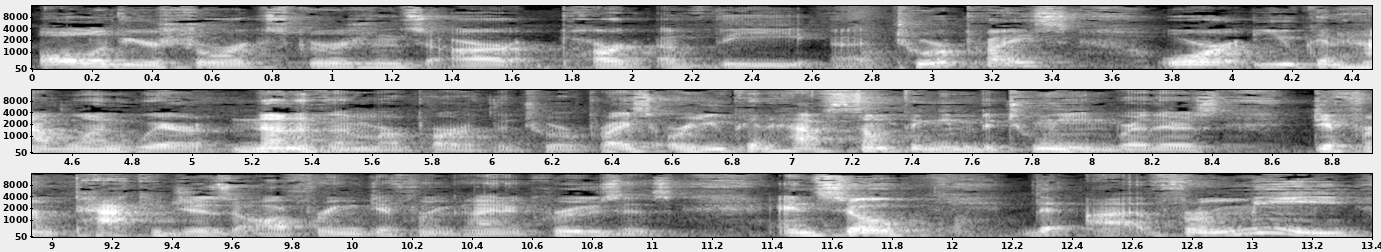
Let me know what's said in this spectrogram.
all of your shore excursions are part of the uh, tour price or you can have one where none of them are part of the tour price or you can have something in between where there's different packages offering different kind of cruises. And so the, uh, for me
